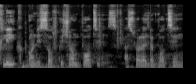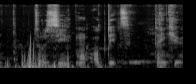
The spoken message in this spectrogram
Click on the subscription buttons as well as the button to receive more updates. Thank you.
